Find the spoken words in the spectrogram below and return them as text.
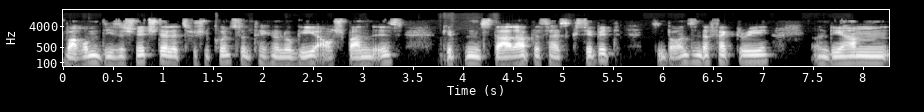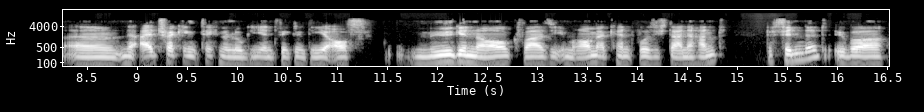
warum diese Schnittstelle zwischen Kunst und Technologie auch spannend ist. Es gibt ein Startup, das heißt Xhibit, sind bei uns in der Factory und die haben äh, eine Eye-Tracking-Technologie entwickelt, die auf Mühe genau quasi im Raum erkennt, wo sich deine Hand befindet, über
